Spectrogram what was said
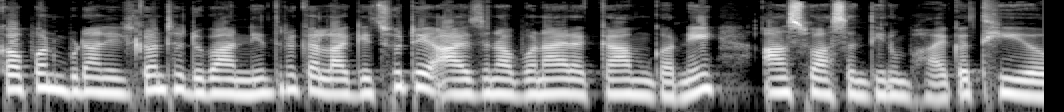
कपन बुढा नीलकण्ठ डुबान नियन्त्रणका लागि छुट्टै आयोजना बनाएर काम गर्ने आश्वासन दिनुभएको थियो।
